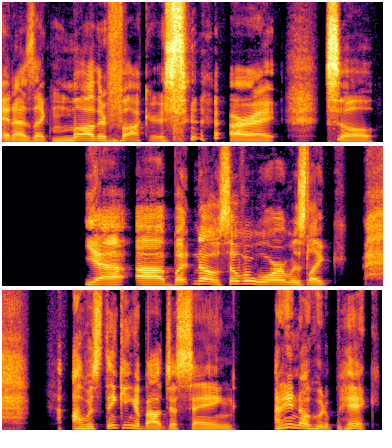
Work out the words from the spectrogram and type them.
and I was like, motherfuckers. All right, so yeah, uh, but no, Civil War was like, I was thinking about just saying, I didn't know who to pick,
